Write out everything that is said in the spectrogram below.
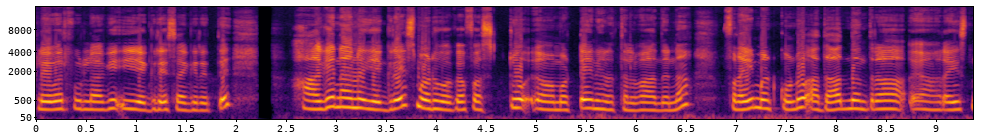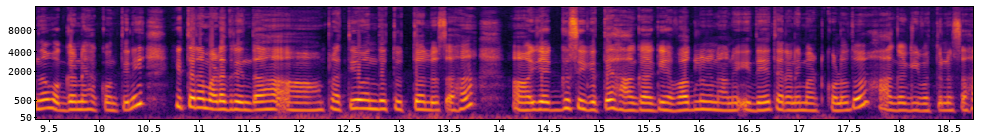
ಫ್ಲೇವರ್ಫುಲ್ಲಾಗಿ ಈ ಎಗ್ ರೈಸ್ ಆಗಿರುತ್ತೆ. ಹಾಗೆ ನಾನು ಎಗ್ ರೈಸ್ ಮಾಡುವಾಗ ಫಸ್ಟು ಮೊಟ್ಟೆ ಏನಿರುತ್ತಲ್ವ ಅದನ್ನು ಫ್ರೈ ಮಾಡಿಕೊಂಡು ಅದಾದ ನಂತರ ರೈಸ್ನ ಒಗ್ಗರಣೆ ಹಾಕ್ಕೊತೀನಿ ಈ ಥರ ಮಾಡೋದ್ರಿಂದ ಪ್ರತಿಯೊಂದು ತುತ್ತಲ್ಲೂ ಸಹ ಎಗ್ ಸಿಗುತ್ತೆ. ಹಾಗಾಗಿ ಯಾವಾಗಲೂ ನಾನು ಇದೇ ಥರನೇ ಮಾಡ್ಕೊಳ್ಳೋದು. ಹಾಗಾಗಿ ಇವತ್ತೂ ಸಹ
